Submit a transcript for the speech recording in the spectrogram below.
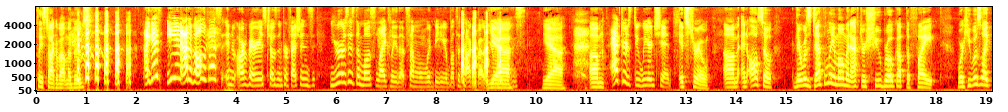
please talk about my boobs. I guess Ian, out of all of us in our various chosen professions, yours is the most likely that someone would be able to talk about your Yeah. boobs. yeah. Um, Actors do weird shit. It's true. Um, and also, there was definitely a moment after Schue broke up the fight where he was like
